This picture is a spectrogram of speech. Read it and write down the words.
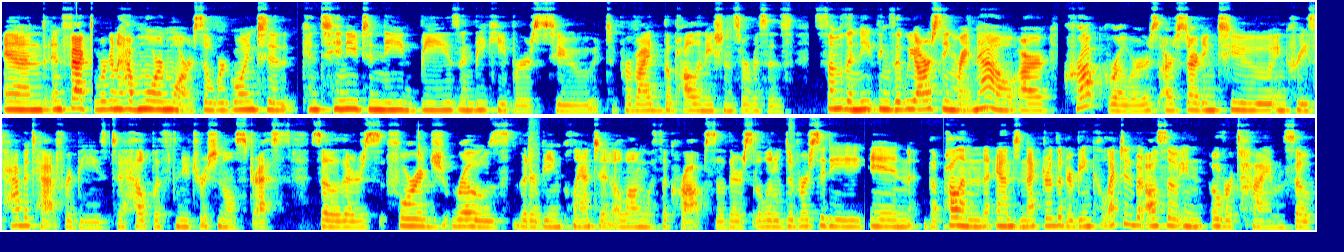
And in fact, we're going to have more and more. So we're going to continue to need bees and beekeepers to, to provide the pollination services. Some of the neat things that we are seeing right now are crop growers are starting to increase habitat for bees to help with nutritional stress. So there's forage rows that are being planted along with the crops. So there's a little diversity in the pollen and nectar that are being collected, but also in over time. So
